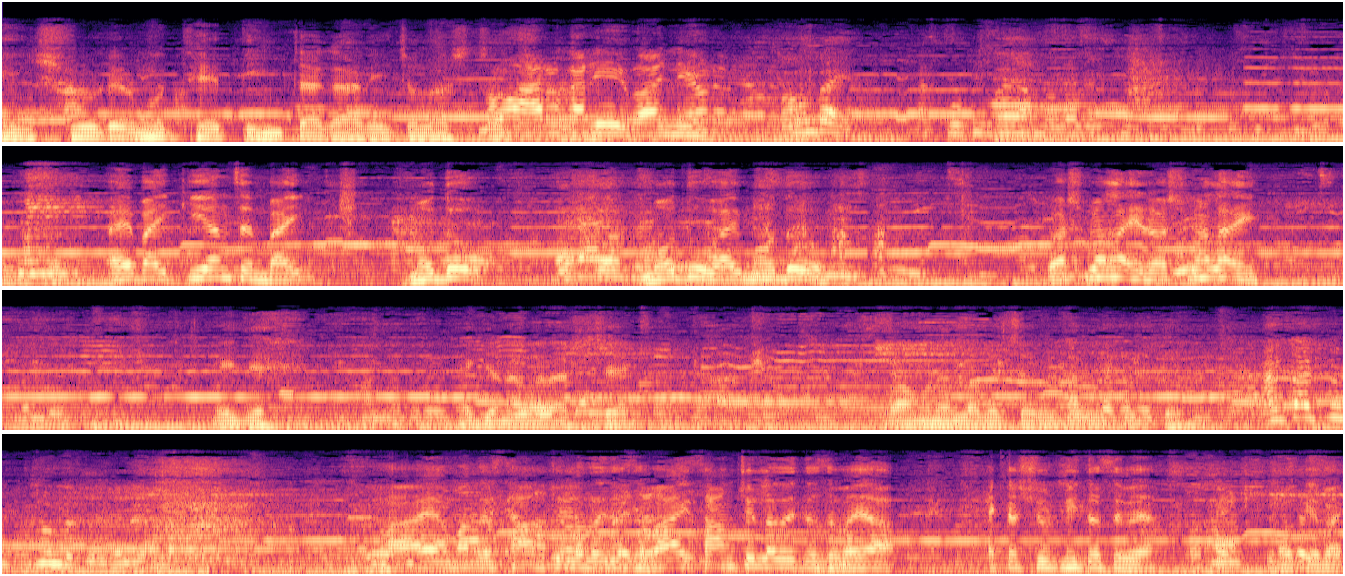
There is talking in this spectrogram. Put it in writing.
এই শুটের মধ্যে তিনটা গাড়ি চলে আসছে। গাড়ি? ভাই এই কি আনছেন ভাই? মধু। মধু ভাই মধু। রসমালাই রসমালাই। এই যে একজন আবার আসছে। বামনের লগে ছবি টবি তুলতে। ভাই আমাদের সাউন্ড চলে যাইতেছে। ভাই সাউন্ড চলে যাইতেছে ভাইয়া। একটা শুট নিতেছে ভাইয়া। ওকে ভাই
